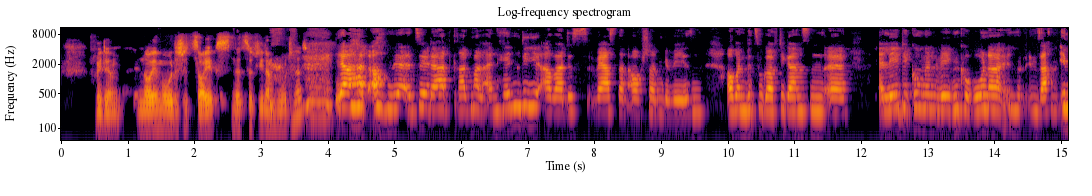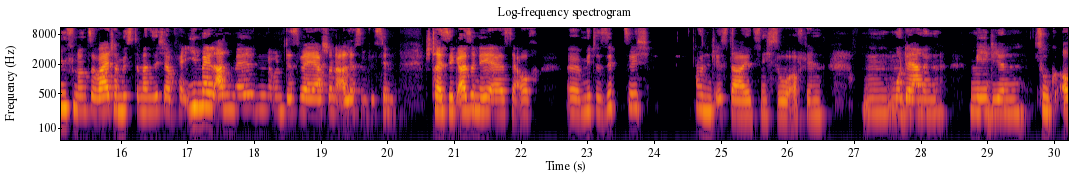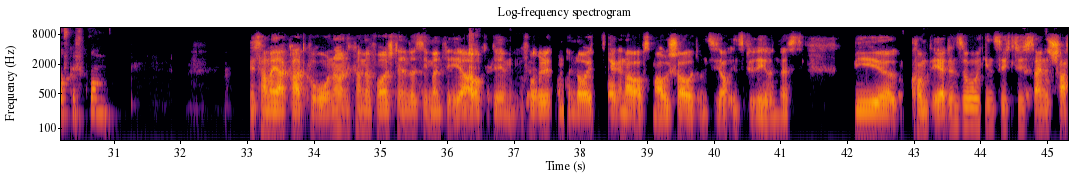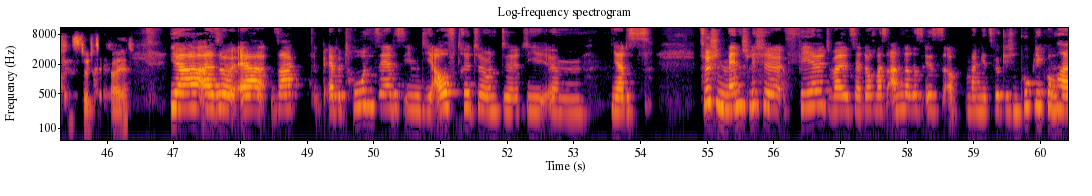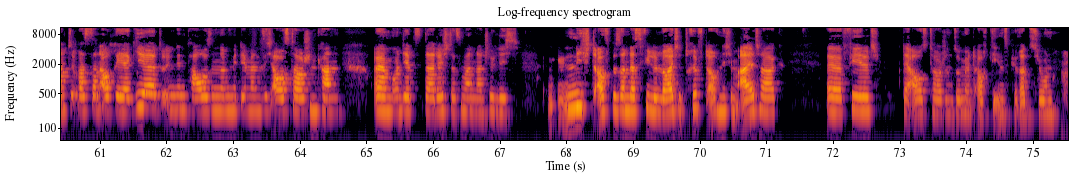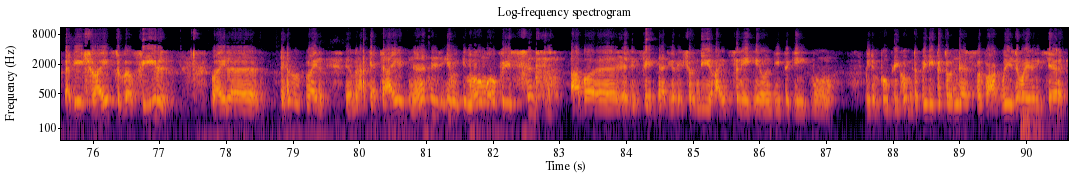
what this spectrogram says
mit dem neumodischen Zeugs nicht so viel am Hut hat? Ja, hat auch mir erzählt, er hat gerade mal ein Handy, aber das wäre es dann auch schon gewesen. Auch in Bezug auf die ganzen äh, Erledigungen wegen Corona in, in, Sachen Impfen und so weiter müsste man sich ja per E-Mail anmelden und das wäre ja schon alles ein bisschen stressig. Also nee, er ist ja auch äh, Mitte 70 und ist da jetzt nicht so auf den mm, modernen Medienzug aufgesprungen. Jetzt haben wir ja gerade Corona und ich kann mir vorstellen, dass jemand wie er auch dem Volk und den Leuten sehr genau aufs Maul schaut und sich auch inspirieren lässt. Wie kommt er denn so hinsichtlich seines Schaffens durch die Zeit? Ja, also er sagt, er betont sehr, dass ihm die Auftritte und äh, die, ähm, ja, das Zwischenmenschliche fehlt, weil es ja doch was anderes ist, ob man jetzt wirklich ein Publikum hat, was dann auch reagiert in den Pausen und mit dem man sich austauschen kann. Ähm, und jetzt dadurch, dass man natürlich nicht auf besonders viele Leute trifft, auch nicht im Alltag, äh, fehlt der Austausch und somit auch die Inspiration. Ja, die schreibt sogar viel, weil äh, weil ja, man hat ja Zeit ne? Im, im Homeoffice, aber äh, es fehlt natürlich schon die Reizfläche und die Begegnung mit dem Publikum. Da bin ich besonders angewiesen, weil ich, äh,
